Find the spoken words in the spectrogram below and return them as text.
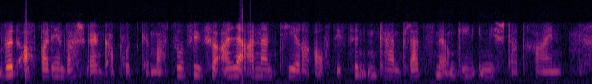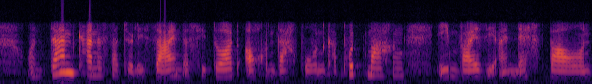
wird auch bei den Waschbären kaputt gemacht, so wie für alle anderen Tiere auch. Sie finden keinen Platz mehr und gehen in die Stadt rein. Und dann kann es natürlich sein, dass sie dort auch einen Dachboden kaputt machen, eben weil sie ein Nest bauen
